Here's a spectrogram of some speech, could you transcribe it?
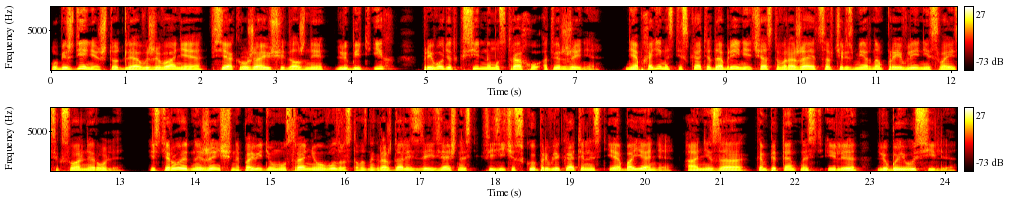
Убеждение, что для выживания все окружающие должны любить их, приводит к сильному страху отвержения. Необходимость искать одобрение часто выражается в чрезмерном проявлении своей сексуальной роли. Истероидные женщины, по-видимому, с раннего возраста вознаграждались за изящность, физическую привлекательность и обаяние, а не за компетентность или любые усилия,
